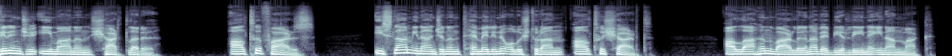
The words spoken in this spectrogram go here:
1. İmanın şartları 6 farz İslam inancının temelini oluşturan altı şart. Allah'ın varlığına ve birliğine inanmak,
